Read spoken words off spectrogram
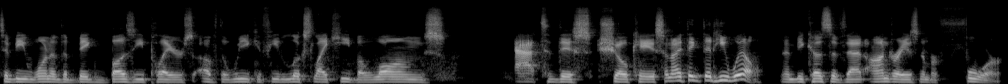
to be one of the big buzzy players of the week if he looks like he belongs at this showcase. And I think that he will. And because of that, Andre is number four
